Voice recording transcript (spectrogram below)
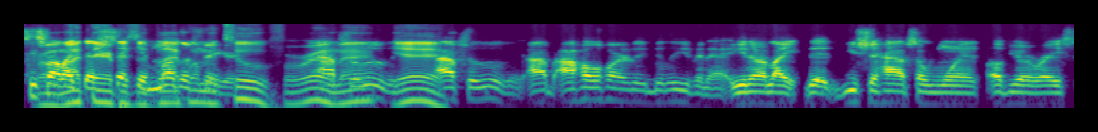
she Bro, felt like that second mother figure. too, for real, absolutely. man. Yeah, absolutely. I, I, wholeheartedly believe in that. You know, like that you should have someone of your race,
